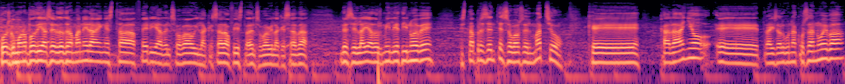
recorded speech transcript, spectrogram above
Pues como no podía ser de otra manera, en esta feria del Sobao y la Quesada, o fiesta del Sobao y la Quesada de Selaya 2019, está presente Sobaos el Macho, que cada año eh, traéis alguna cosa nueva.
